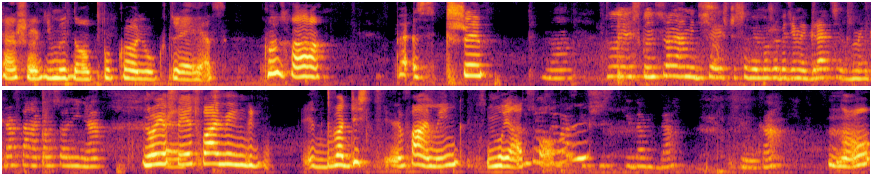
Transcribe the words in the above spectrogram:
Chodzimy do pokoju, który jest konsola PS3. No, tu jest konsola, my dzisiaj jeszcze sobie może będziemy grać w Minecrafta na konsoli, nie? No jeszcze jest farming 20 farming simulator. zabawki wszystkie Dawida. Tyłka. No.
